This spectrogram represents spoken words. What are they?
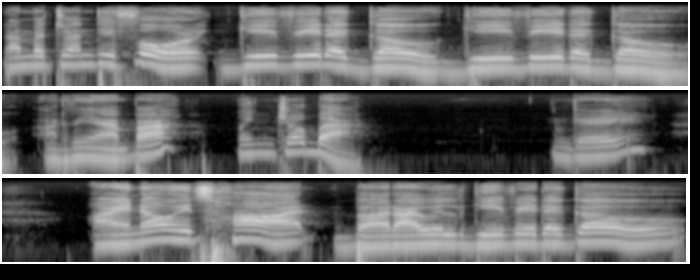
Number 24, give it a go. Give it a go. Artinya apa? Mencoba. Okay? I know it's hard, but I will give it a go.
